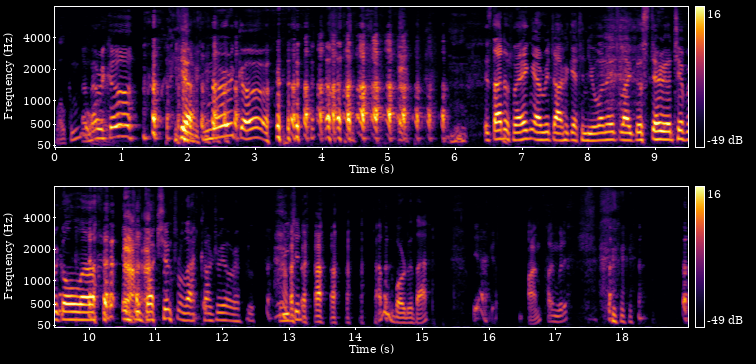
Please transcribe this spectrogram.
Welcome. America! yeah, America. Is that a thing? Every time you get a new one, it's like the stereotypical uh, introduction from that country or region. I'm on board with that. Yeah. I'm fine with it.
